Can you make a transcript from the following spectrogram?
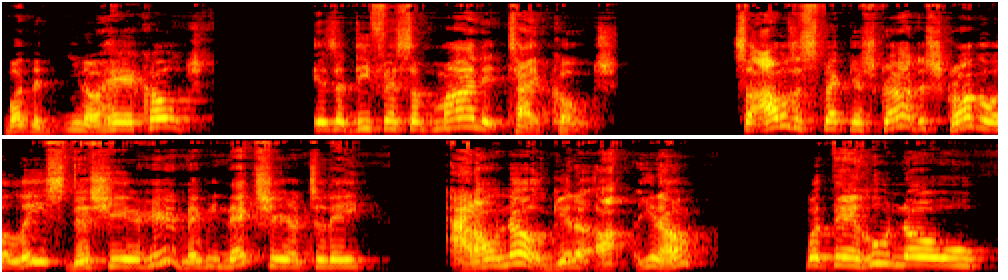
but the you know head coach is a defensive minded type coach. So I was expecting Stroud to struggle at least this year here, maybe next year until they, I don't know, get a, uh, you know. But then who know?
